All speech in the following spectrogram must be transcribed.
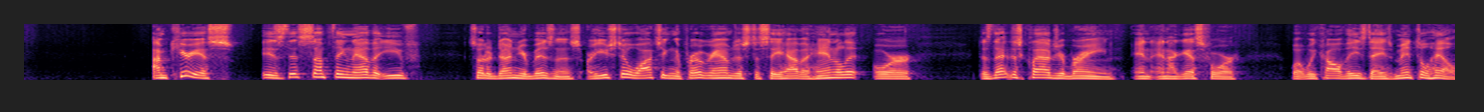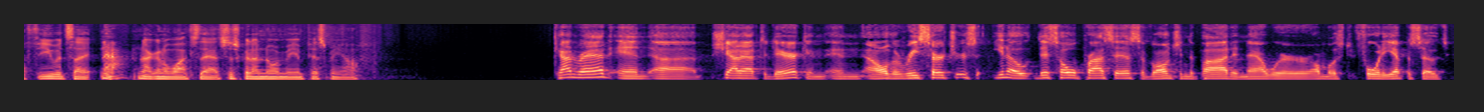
I'm curious, is this something now that you've sort of done your business? Are you still watching the program just to see how they handle it? Or does that just cloud your brain? And, and I guess for what we call these days mental health, you would say, nah, I'm not going to watch that. It's just going to annoy me and piss me off. Conrad and uh, shout out to Derek and, and all the researchers. You know, this whole process of launching the pod, and now we're almost at 40 episodes.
